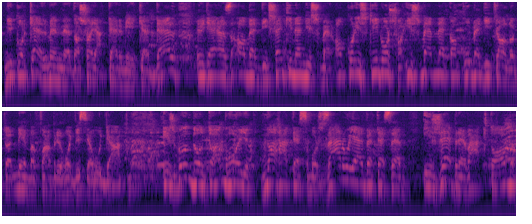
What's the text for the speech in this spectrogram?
mikor kell menned a saját termékeddel, ugye ez ameddig senki nem ismer, akkor is kínos, ha ismernek, akkor meg így hallott a Néma Fabri, hogy viszi a húgyát. És gondoltam, hogy na hát ezt most zárójelbe teszem, és zsebre vágtam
